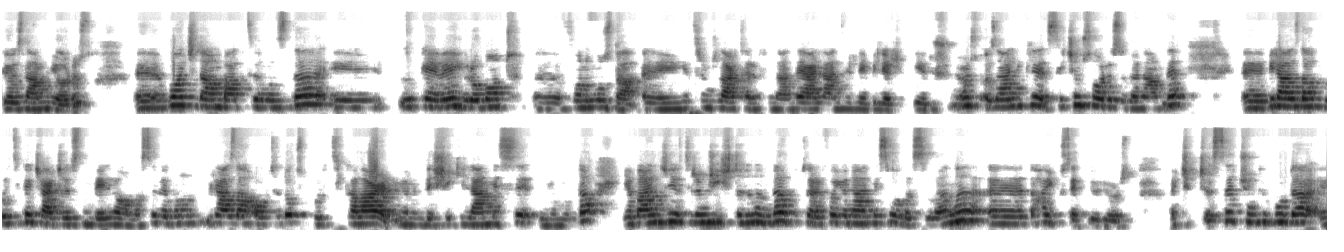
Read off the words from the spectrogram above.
gözlemliyoruz. E, bu açıdan baktığımızda e, IPV Eurobond e, fonumuz da e, yatırımcılar tarafından değerlendirilebilir diye düşünüyoruz. Özellikle seçim sonrası dönemde biraz daha politika çerçevesinin belli olması ve bunun biraz daha ortodoks politikalar yönünde şekillenmesi durumunda yabancı yatırımcı iştahının da bu tarafa yönelmesi olasılığını e, daha yüksek görüyoruz açıkçası. Çünkü burada e,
